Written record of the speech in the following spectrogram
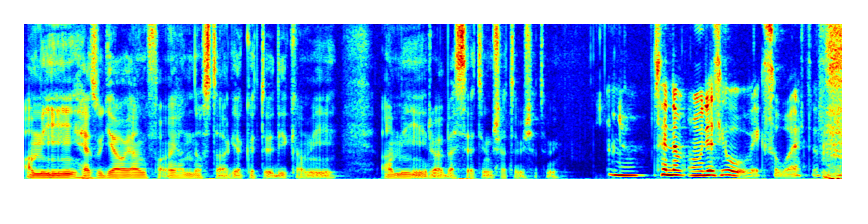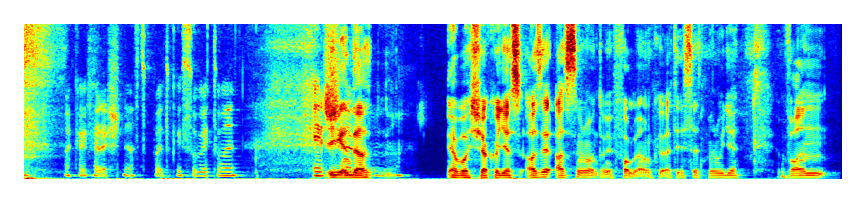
amihez ugye olyan, olyan nosztalgia kötődik, ami, amiről beszéltünk, stb. stb. Ja. Szerintem amúgy ez jó végszó volt, ez meg kell keresni azt a politikai szobjektumot. És Igen, de az, ja, bocs, csak, hogy az, azért azt mondtam, hogy fogalomköltészet, mert ugye van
